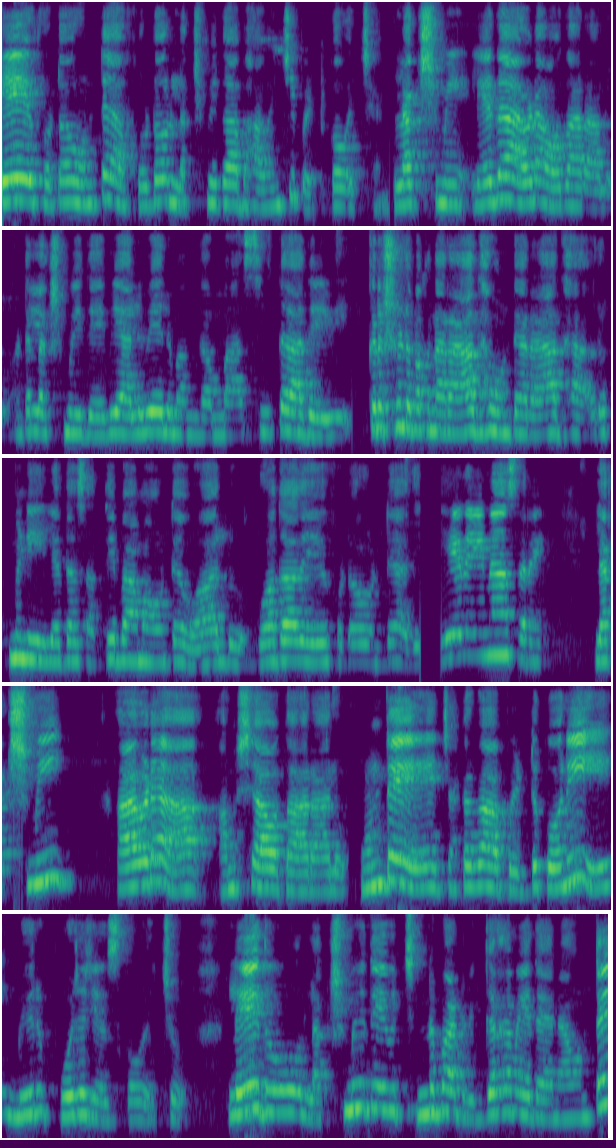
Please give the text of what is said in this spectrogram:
ఏ ఫోటో ఉంటే ఆ ఫోటోను లక్ష్మిగా భావించి పెట్టుకోవచ్చండి. లక్ష్మి లేదా ఆవిడ అవతారాలు అంటే లక్ష్మీదేవి అలివేలు మంగమ్మ సీతాదేవి కృష్ణుడి పక్కన రాధ ఉంటే రాధ రుక్మిణి లేదా సత్యభామ ఉంటే వాళ్ళు గోదాదేవి ఫోటో ఉంటే అది. ఏదైనా సరే లక్ష్మి ఆవిడ అంశావతారాలు ఉంటే చక్కగా పెట్టుకొని మీరు పూజ చేసుకోవచ్చు. లేదు లక్ష్మీదేవి చిన్నపాటి విగ్రహం ఏదైనా ఉంటే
